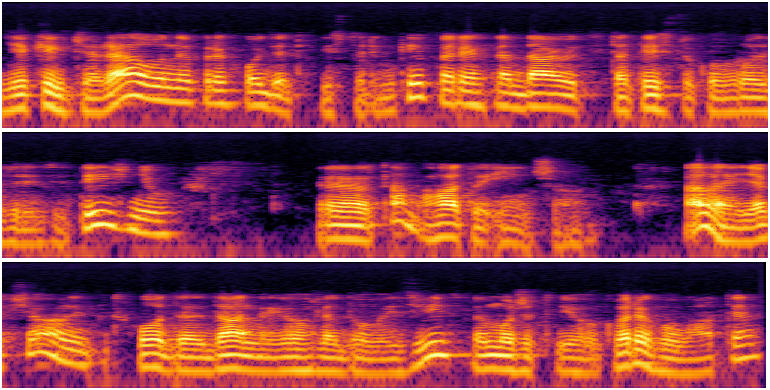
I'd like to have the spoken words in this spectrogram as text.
з яких джерел вони приходять, які сторінки переглядають, статистику в розрізі тижнів та багато іншого. Але якщо вам не підходить даний оглядовий звіт, ви можете його коригувати.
